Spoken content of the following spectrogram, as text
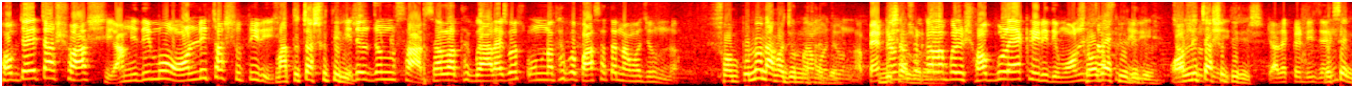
সব জায়গায় চারশো আশি। আমি দিব অনলি চারশো তিরিশ। মাত্র 430 ঈদের জন্য সার সালোয়ার থাকবে আড়াই গজ অন্য থাকবে পাঁচ হাতে নামাজে উন্না সম্পূর্ণ নামাজ জন্য থাকবে। সবগুলো এক রেডি দিব সব এক রেডি তিরিশ। দিবেন। Only 430 আর একটা ডিজাইন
